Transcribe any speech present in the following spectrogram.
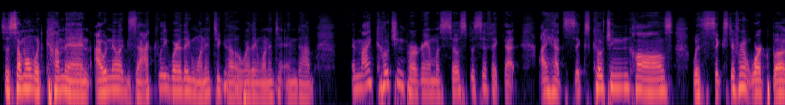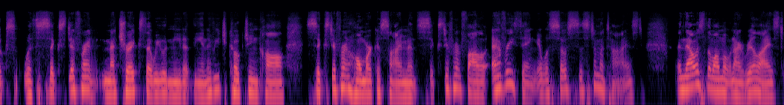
So someone would come in, I would know exactly where they wanted to go, where they wanted to end up. And my coaching program was so specific that I had six coaching calls with six different workbooks, with six different metrics that we would meet at the end of each coaching call, six different homework assignments, six different follow, everything. It was so systematized. And that was the moment when I realized,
